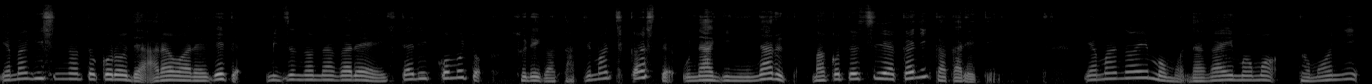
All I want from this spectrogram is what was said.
山岸のところで現れ出て水の流れへ浸り込むとそれがたちまちかしてうなぎになるとまことしやかに書かれている。山の芋も長芋も共に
